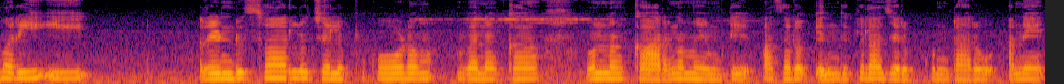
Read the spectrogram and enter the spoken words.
మరి ఈ రెండుసార్లు జరుపుకోవడం వెనక ఉన్న కారణం ఏమిటి అసలు ఎందుకు ఇలా జరుపుకుంటారు? అనే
